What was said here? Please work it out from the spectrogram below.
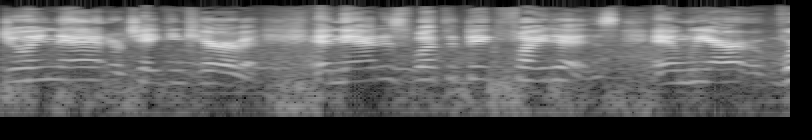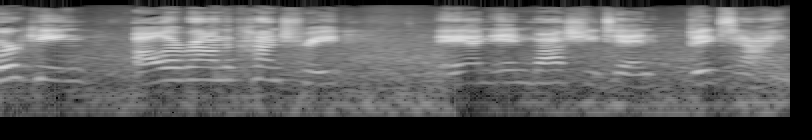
doing that or taking care of it. And that is what the big fight is. And we are working all around the country and in Washington, big time,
